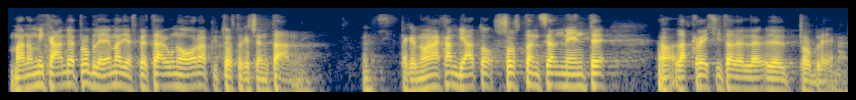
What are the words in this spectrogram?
ma non mi cambia il problema di aspettare un'ora piuttosto che cent'anni, eh, perché non ha cambiato sostanzialmente no, la crescita del, del problema.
